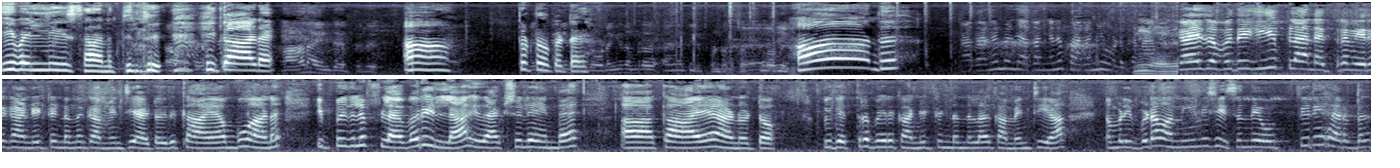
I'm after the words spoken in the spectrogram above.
ഈ വലിയ ഈ സാധനത്തിന്റെ ഈ കാടെ ആ തൊട്ട് നോക്കട്ടെ. ആ ഈ പ്ലാന്റ് എത്ര പേര് കണ്ടിട്ടുണ്ടെന്ന് കമന്റ് ചെയ്യാട്ടോ. ഇത് കായാമ്പൂ ആണ്. ഇപ്പൊ ഇതിൽ ഫ്ലവർ ഇല്ല. ഇത് ആക്ച്വലി അതിന്റെ കായാണ് കേട്ടോ അപ്പൊ ഇത് എത്ര പേര് കണ്ടിട്ടുണ്ടെന്നുള്ളത് കമന്റ് ചെയ്യാ. നമ്മൾ ഇവിടെ വന്നതിന് ശേഷം ഒത്തിരി ഹെർബൽ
